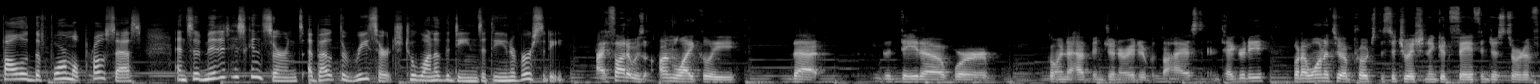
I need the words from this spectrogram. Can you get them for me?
followed the formal process and submitted his concerns about the research to one of the deans at the university. I thought it was unlikely that the data were going to have been generated with the highest integrity, but I wanted to approach the situation in good faith and just sort of,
